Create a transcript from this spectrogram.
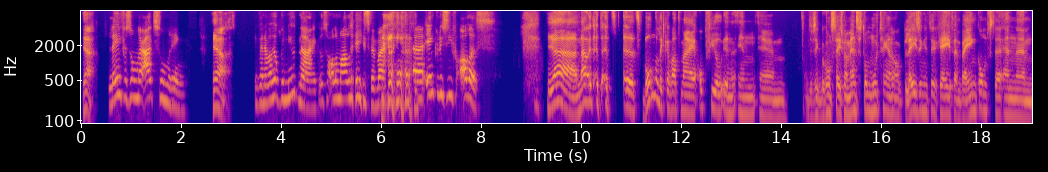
Ja. Leven zonder uitzondering. Ja, ik ben er wel heel benieuwd naar. Ik wil ze allemaal lezen, maar uh, inclusief alles. Ja, nou, het, het, het, het wonderlijke wat mij opviel in. in ehm, dus ik begon steeds met mensen te ontmoeten en ook lezingen te geven en bijeenkomsten. En ehm,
